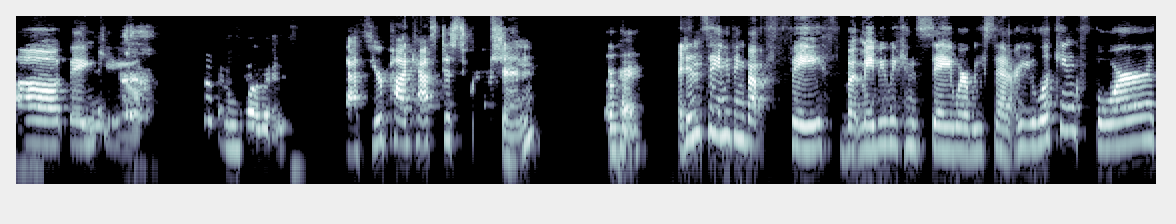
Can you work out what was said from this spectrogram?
Oh, thank you. I love it. That's your podcast description. Okay. I didn't say anything about faith, but maybe we can say where we said, Are you looking for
